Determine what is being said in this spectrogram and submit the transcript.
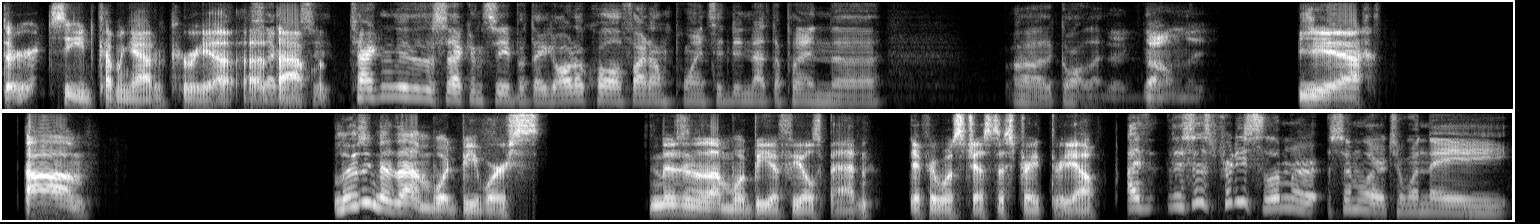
third seed coming out of Korea, uh, that seed. Technically they're the second seed, but they auto qualified on points and didn't have to play in the uh, gauntlet. The gauntlet. Yeah. Um losing to them would be worse. Losing to them would be a feels bad if it was just a straight oh. 3-0. I this is pretty similar similar to when they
